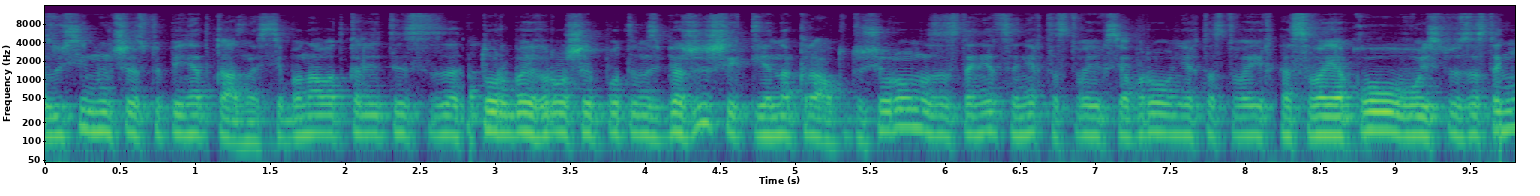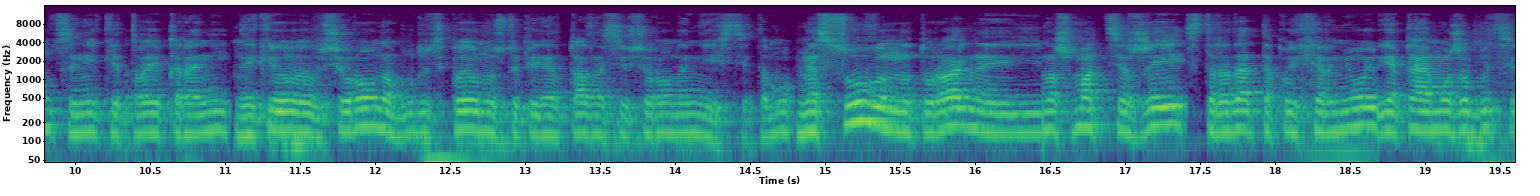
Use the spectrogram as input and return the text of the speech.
зусім іншая ступень адказнасці бо нават калі ты з торбай грошай потым збяжыш якія накраў тут усё роўна застанецца нехта з тваіх сяброў нехта з твоих тваіх сваякоў вось тут застануцца нейкія твае карані якія ўсё роўна будуць пэўную ступень адказнасці ўсё роўна несці таму мясцовым натуральна і нашмат цяжэй страдаць такой хернёй якая можа быць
